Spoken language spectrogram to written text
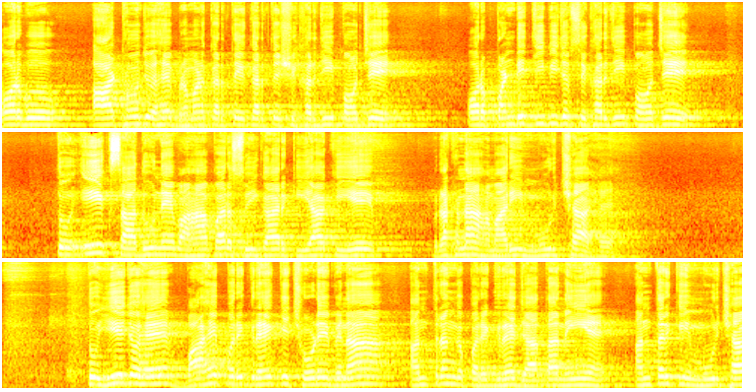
और वो आठों जो है भ्रमण करते करते शिखर जी पहुँचे और पंडित जी भी जब शिखर जी पहुँचे तो एक साधु ने वहाँ पर स्वीकार किया कि ये रखना हमारी मूर्छा है। तो ये जो है, बाह्य परिग्रह के छोड़े बिना अंतरंग परिग्रह जाता नहीं है। अंतर की मूर्छा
